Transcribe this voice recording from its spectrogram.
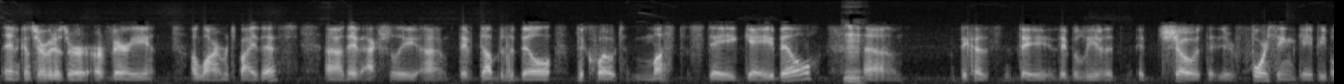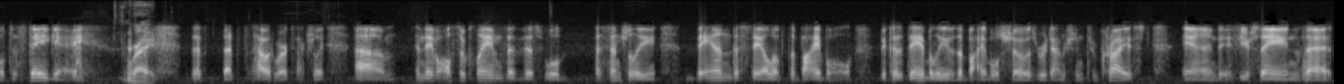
And conservatives are, are very alarmed by this. Uh, they've actually uh, they've dubbed the bill the quote must stay gay bill. Mm. Um, because they they believe that it shows that you're forcing gay people to stay gay. Right. that's that's how it works actually. Um, and they've also claimed that this will essentially ban the sale of the Bible because they believe the Bible shows redemption through Christ. And if you're saying that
